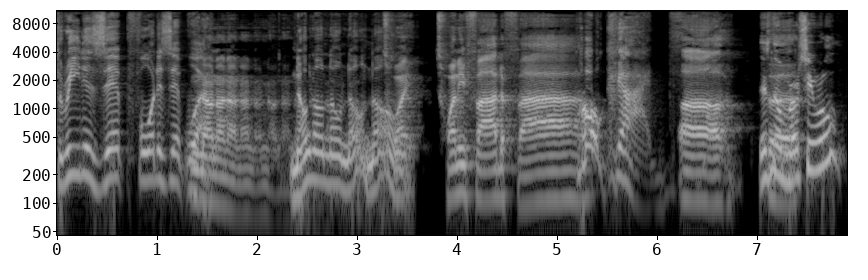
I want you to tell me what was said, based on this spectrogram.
three to zip, four to zip? What? No, no, no, no, no, no, no, no, no, no, no, no. 20, 25 to five. Oh God, Uh, There's the- no mercy rule.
